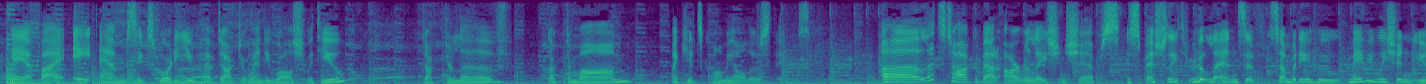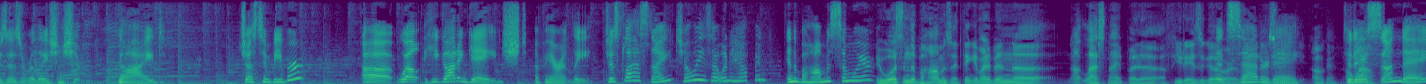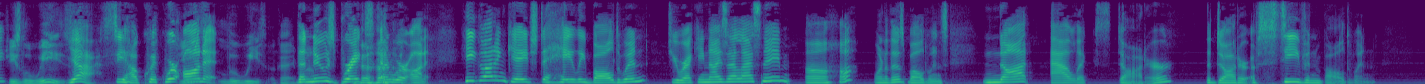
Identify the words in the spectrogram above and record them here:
KFI AM 640, you have Dr. Wendy Walsh with you. Dr. Love, Dr. Mom. My kids call me all those things. Uh, let's talk about our relationships, especially through a lens of somebody who maybe we shouldn't use as a relationship guide. Justin Bieber? Uh, well, he got engaged apparently just last night. Joey, is that when it happened? In the Bahamas somewhere? It was in the Bahamas. I think it might have been uh, not last night, but uh, a few days ago. It's Saturday. Okay. Oh, Today's wow. Sunday. Jeez Louise. Yeah, see how quick we're on it. Louise. Okay. The wow. news breaks and we're on it. He got engaged to Hailey Baldwin. Do you recognize that last name? Uh huh. One of those Baldwins. Not Alex's daughter, the daughter of Stephen Baldwin.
